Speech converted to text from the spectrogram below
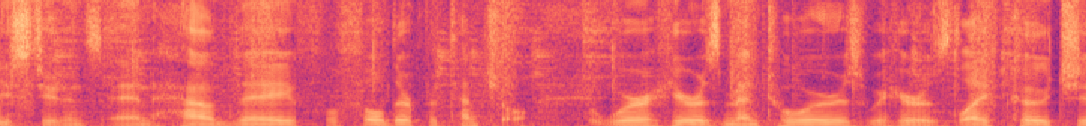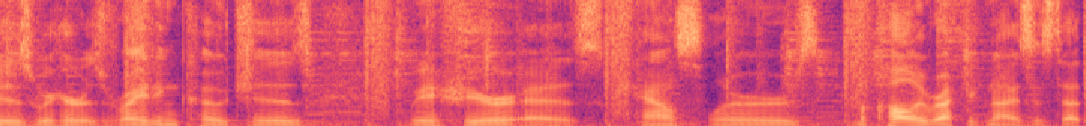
these students and how they fulfill their potential. We're here as mentors, we're here as life coaches, we're here as writing coaches, we're here as counselors. Macaulay recognizes that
